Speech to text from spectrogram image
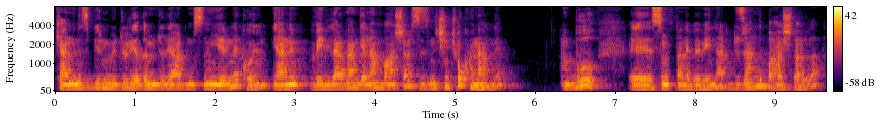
Kendinizi bir müdür ya da müdür yardımcısının yerine koyun. Yani velilerden gelen bağışlar sizin için çok önemli. Bu e, sınıftan ebeveynler düzenli bağışlarla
